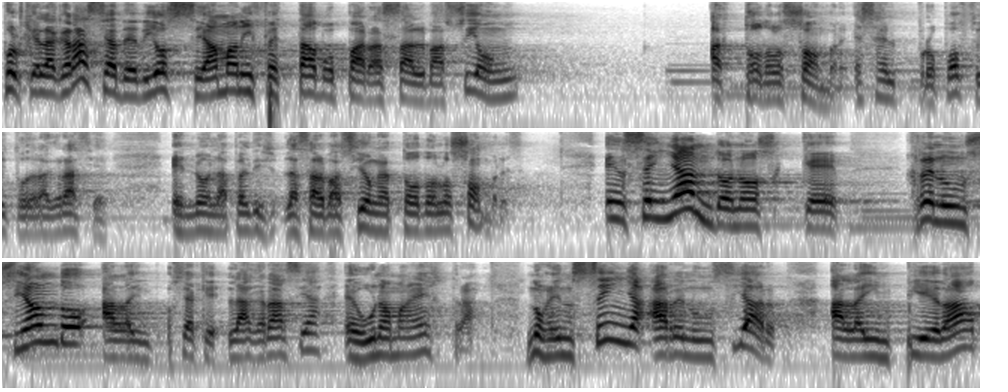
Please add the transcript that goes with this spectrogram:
Porque la gracia de Dios se ha manifestado para salvación a todos los hombres. Ese es el propósito de la gracia, es no la, la salvación a todos los hombres. Enseñándonos que renunciando a la, o sea que la gracia es una maestra, nos enseña a renunciar a la impiedad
